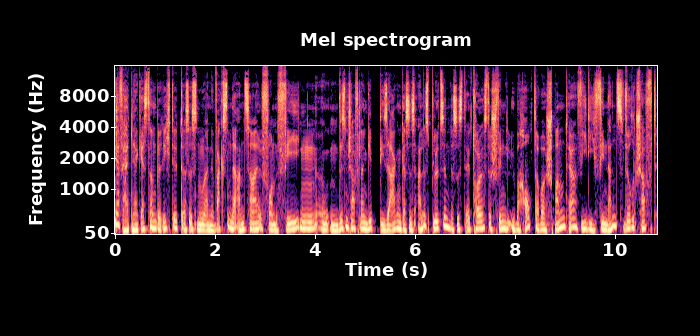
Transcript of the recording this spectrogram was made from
Ja, wir hatten ja gestern berichtet, dass es nun eine wachsende Anzahl von fähigen äh, Wissenschaftlern gibt, die sagen, das ist alles Blödsinn, das ist der teuerste Schwindel überhaupt, aber spannend, ja, wie die Finanzwirtschaft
